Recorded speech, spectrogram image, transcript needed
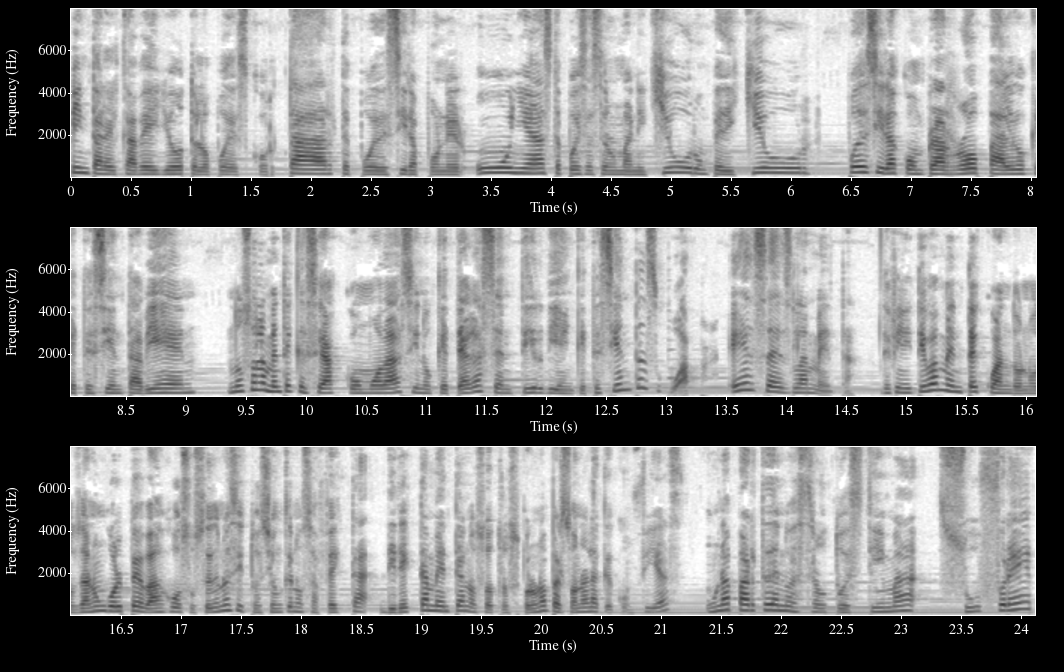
pintar el cabello, te lo puedes cortar, te puedes ir a poner uñas, te puedes hacer un manicure, un pedicure, puedes ir a comprar ropa, algo que te sienta bien. No solamente que sea cómoda, sino que te haga sentir bien, que te sientas guapa. Esa es la meta. Definitivamente cuando nos dan un golpe bajo sucede una situación que nos afecta directamente a nosotros por una persona a la que confías, una parte de nuestra autoestima sufre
